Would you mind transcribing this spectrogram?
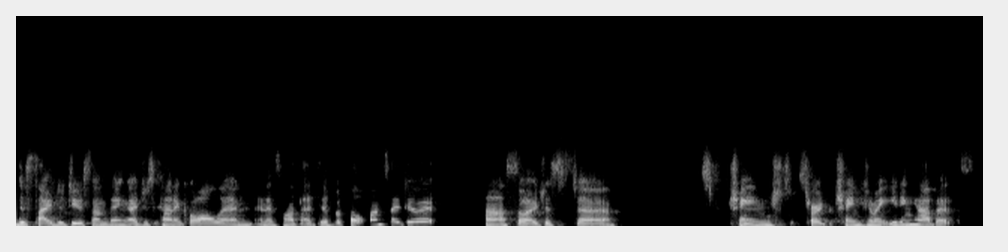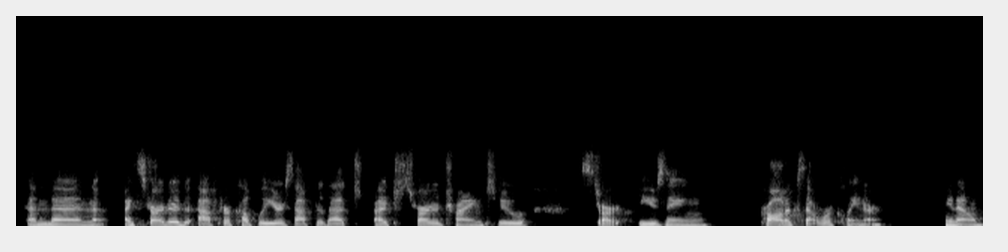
decide to do something, I just kind of go all in and it's not that difficult once I do it. Uh, so I just uh, changed, started changing my eating habits. And then I started after a couple years after that, I started trying to start using products that were cleaner, you know,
